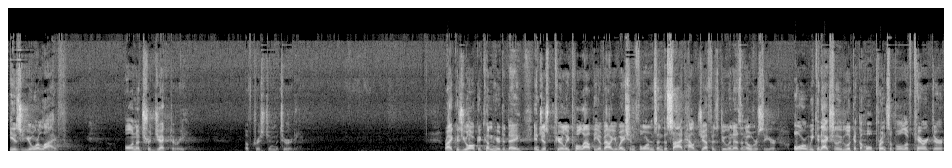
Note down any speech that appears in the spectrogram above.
Is your life on a trajectory of Christian maturity? Right? Because you all could come here today and just purely pull out the evaluation forms and decide how Jeff is doing as an overseer. Or we can actually look at the whole principle of character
